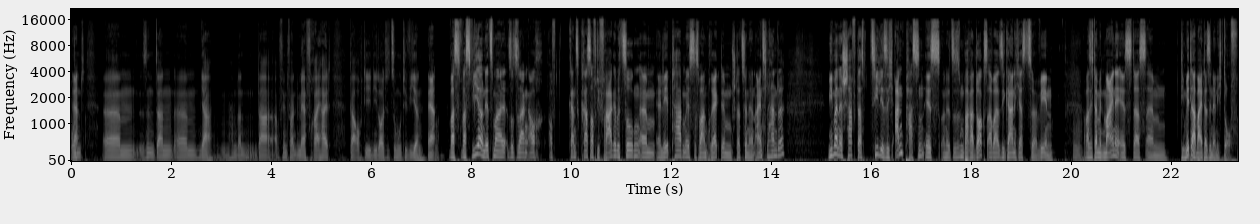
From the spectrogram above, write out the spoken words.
Ja. und ähm, sind dann, ähm, ja, haben dann da auf jeden Fall mehr Freiheit, da auch die, die Leute zu motivieren. Ja. Was, was wir und jetzt mal sozusagen auch auf, ganz krass auf die Frage bezogen ähm, erlebt haben, ist, das war ein Projekt im stationären Einzelhandel. Wie man es schafft, dass Ziele sich anpassen, ist, und jetzt ist es ein Paradox, aber sie gar nicht erst zu erwähnen. Hm. Was ich damit meine, ist, dass ähm, die Mitarbeiter sind ja nicht doof.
